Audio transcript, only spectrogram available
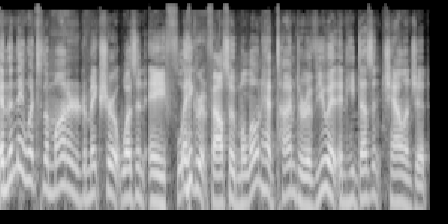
And then they went to the monitor to make sure it wasn't a flagrant foul. So Malone had time to review it and he doesn't challenge it.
